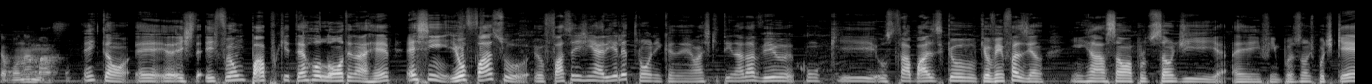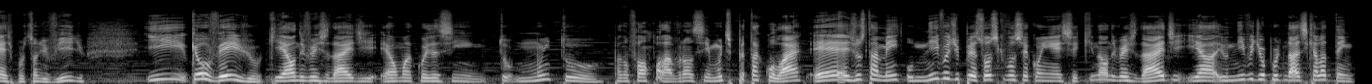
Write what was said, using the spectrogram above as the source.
acabou na massa. Então, é, é, foi um papo que até rolou ontem na rap. É assim, eu faço, eu faço engenharia eletrônica, né? Eu acho que tem nada a ver com que os trabalhos que eu, que eu venho fazendo em relação à produção de, é, enfim, produção de podcast, produção de vídeo. E o que eu vejo que a universidade é uma coisa assim, muito, para não falar um palavrão assim, muito espetacular, é justamente o nível de pessoas que você conhece aqui na universidade e, a, e, o nível de oportunidades que ela tem.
